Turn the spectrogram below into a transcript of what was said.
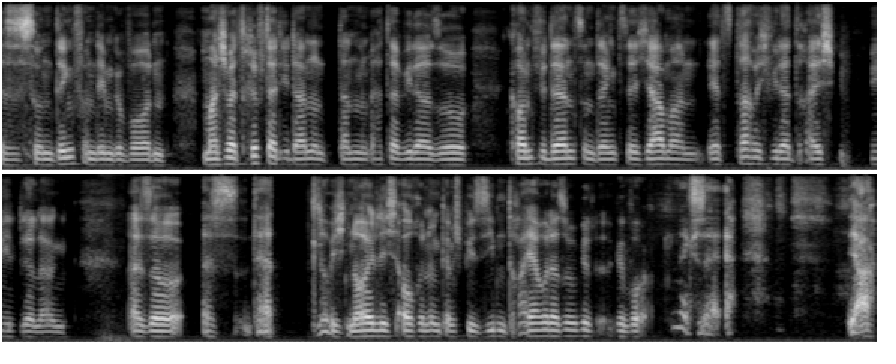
Das ist so ein Ding von dem geworden. Manchmal trifft er die dann und dann hat er wieder so Confidence und denkt sich, ja Mann, jetzt darf ich wieder drei Spiele lang. Also es, der hat, glaube ich, neulich auch in irgendeinem Spiel sieben Dreier oder so ge gewonnen. Ja,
